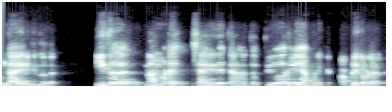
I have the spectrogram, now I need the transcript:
ഉണ്ടായിരിക്കുന്നത്. ഇത് നമ്മുടെ ശരീരത്തിനകത്ത് പ്യുവർലി അപ്ലിക്കബിൾ അല്ല.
